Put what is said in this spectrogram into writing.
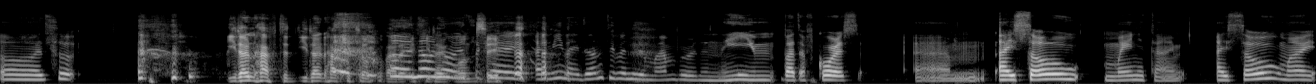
oh it's so You don't have to. You don't have to talk about Oh, it if no, you don't no, want it's to. okay. I mean, I don't even remember the name, but of course, um, I saw many times. I saw my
